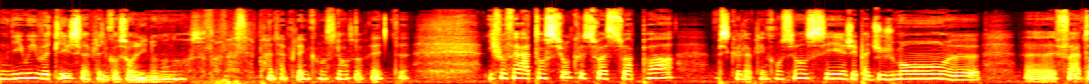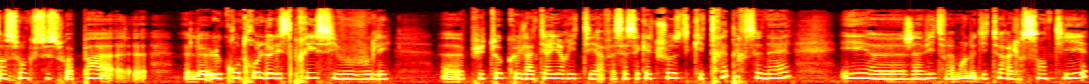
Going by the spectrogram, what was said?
dit oui votre livre c'est la pleine conscience. Non non non c'est pas la pleine conscience en fait. Il faut faire attention que ce soit pas parce que la pleine conscience c'est j'ai pas de jugement. Euh, euh, faire attention que ce soit pas euh, le, contrôle de l'esprit si vous voulez. Euh, plutôt que l'intériorité. Enfin, ça c'est quelque chose qui est très personnel et euh, j'invite vraiment l'auditeur à le ressentir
